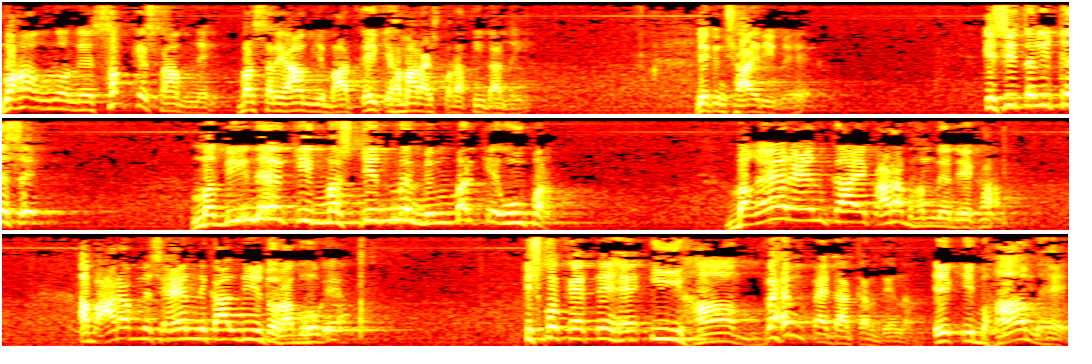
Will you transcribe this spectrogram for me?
وہاں انہوں نے سب کے سامنے برسر عام یہ بات کہی کہ ہمارا اس پر عقیدہ نہیں۔ لیکن شاعری میں اسی طریقے سے مدینے کی مسجد میں ممبر کے اوپر بغیر عین کا ایک عرب ہم نے دیکھا۔ اب عرب میں سے عین نکال دیے تو رب ہو گیا۔ اس کو کہتے ہیں ایہام، وہم پیدا کر دینا۔ ایک ابہام ہے،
